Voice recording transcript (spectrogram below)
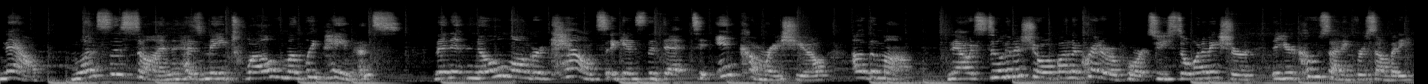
Now, once the son has made 12 monthly payments, then it no longer counts against the debt to income ratio of the mom. Now it's still going to show up on the credit report, so you still want to make sure that you're co signing for somebody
